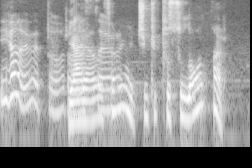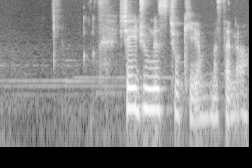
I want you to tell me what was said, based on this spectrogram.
Ya evet doğru. Yani muyum? Çünkü pusulu onlar. Şey cümlesi çok iyi mesela.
